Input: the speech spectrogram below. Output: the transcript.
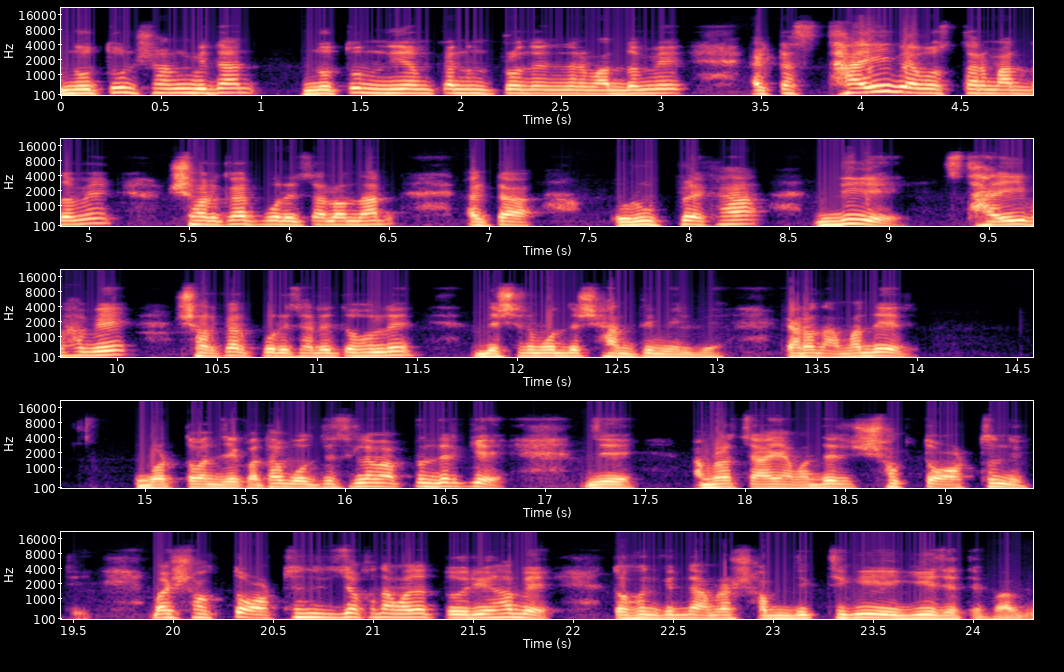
নতুন সংবিধান, নতুন নিয়ম কানুন প্রণয়নের মাধ্যমে, একটা স্থায়ী ব্যবস্থার মাধ্যমে সরকার পরিচালনার একটা রূপরেখা দিয়ে স্থায়ীভাবে সরকার পরিচালিত হলে দেশের মধ্যে শান্তি মিলবে। কারণ আমাদের বর্তমান যে কথা বলতেছিলাম আপনাদেরকে যে আমরা চাই আমাদের শক্ত অর্থনীতি। বা শক্ত অর্থনীতি যখন আমাদের তৈরি হবে, তখন কিন্তু আমরা সব দিক থেকে এগিয়ে যেতে পারব।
